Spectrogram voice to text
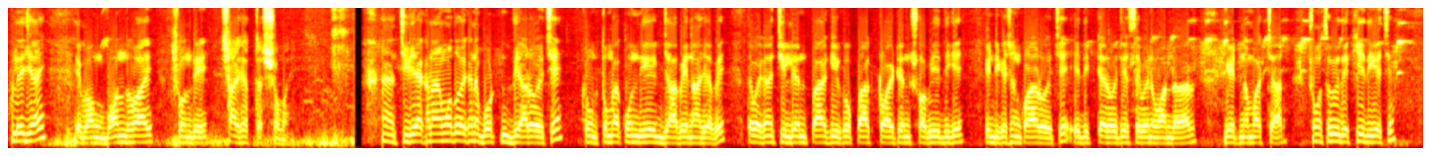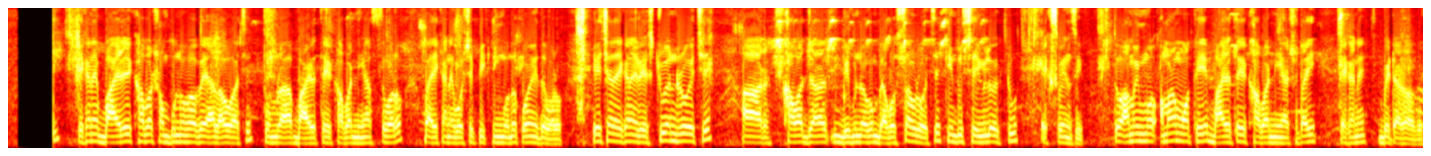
খুলে যায় এবং বন্ধ হয় সন্ধ্যে সাড়ে সাতটার সময়। হ্যাঁ চিড়িয়াখানার মতো এখানে বোট দেওয়া রয়েছে। তোমরা কোন দিকে যাবে, না যাবে তবে এখানে children park eco park toy train সবই এদিকে ইন্ডিকেশন করা রয়েছে। এদিকটা রয়েছে সেভেন ওয়ান্ডার গেট নাম্বার চার, সমস্ত কিছু দেখিয়ে দিয়েছে। এখানে বাইরের খাবার সম্পূর্ণভাবে অ্যালাউ আছে। তোমরা বাইরে থেকে খাবার নিয়ে আসতে পারো বা এখানে বসে পিকনিক মতো করে নিতে পারো। এছাড়া এখানে রেস্টুরেন্ট রয়েছে আর খাবার যাওয়ার বিভিন্ন রকম ব্যবস্থাও রয়েছে, কিন্তু সেইগুলো একটু এক্সপেন্সিভ তো আমি আমার মতে বাইরে থেকে খাবার নিয়ে আসাটাই এখানে বেটার হবে।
